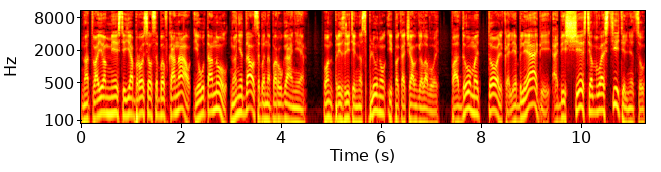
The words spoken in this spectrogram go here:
На твоем месте я бросился бы в канал и утонул, но не дался бы на поругание». Он презрительно сплюнул и покачал головой. «Подумать только, Леблябий обесчестил властительницу.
